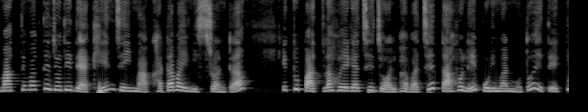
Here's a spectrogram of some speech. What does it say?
মাখতে মাখতে যদি দেখেন যে এই মাখাটা বা এই মিশ্রণটা একটু পাতলা হয়ে গেছে, জল ভাব আছে, তাহলে পরিমাণ মতো এতে একটু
